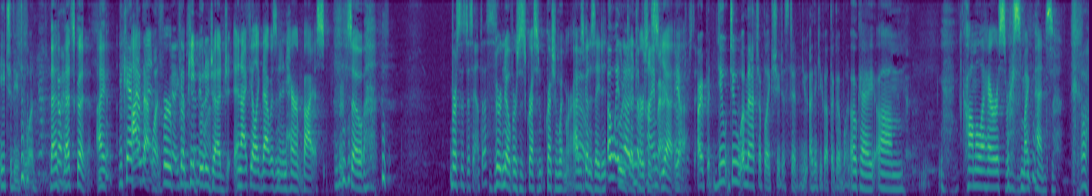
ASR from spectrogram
Each of you do one. that, Go that's good. I, you can't have I that one. For, yeah, for Pete Buttigieg, and I feel like that was an inherent bias. Mm-hmm. So. Versus DeSantis? Ver, no, versus Gretchen, Gretchen Whitmer. I was going to say oh, in the, in the versus primary. yeah, yeah. yeah. All right, but do do a matchup like she just did. You, I think you got the good one. Okay, um, Kamala Harris versus Mike Pence. oh.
